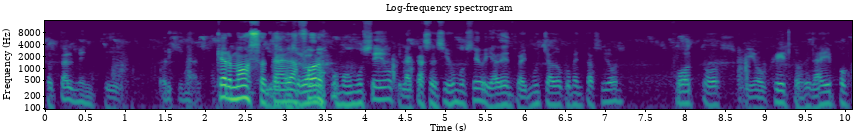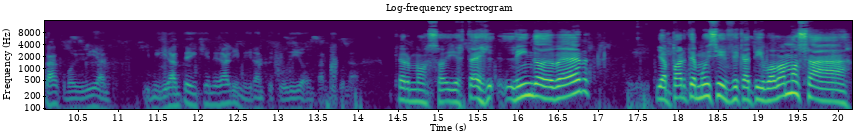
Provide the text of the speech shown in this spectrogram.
totalmente original. Qué hermoso Y la está la conservamos forma. como un museo, que la casa en sí es un museo y adentro hay mucha documentación, fotos, eh, objetos de la época, como vivían inmigrantes en general y inmigrantes judíos en particular. Qué hermoso. Y está es lindo de ver y aparte muy significativo. Vamos a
